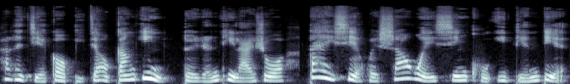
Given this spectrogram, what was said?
它的结构比较刚硬，对人体来说代谢会稍微辛苦一点点。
